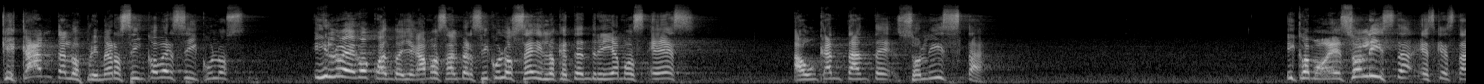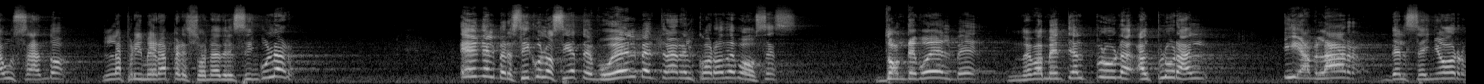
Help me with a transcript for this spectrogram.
que cantan los primeros cinco versículos. Y luego cuando llegamos al versículo 6 lo que tendríamos es a un cantante solista. Y como es solista es que está usando la primera persona del singular. En el versículo 7 vuelve a entrar el coro de voces, donde vuelve nuevamente al plural, al plural y hablar del Señor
